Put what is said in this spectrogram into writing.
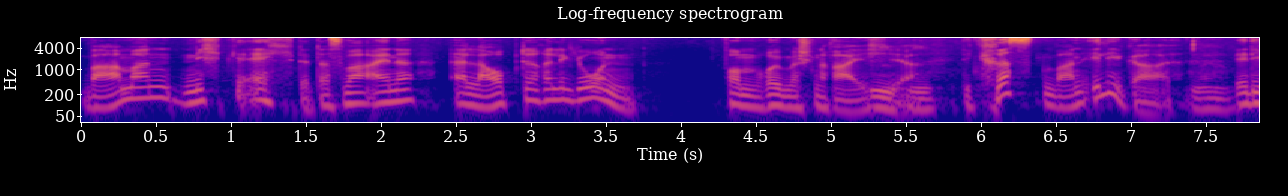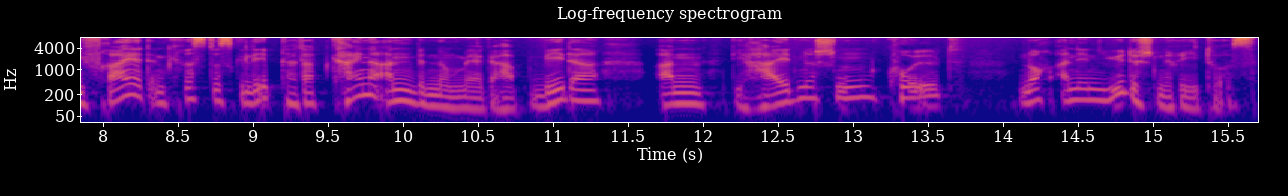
war man nicht geächtet. Das war eine erlaubte Religion vom römischen Reich hier. Mhm. Die Christen waren illegal. Ja. Wer die Freiheit in Christus gelebt hat, hat keine Anbindung mehr gehabt, weder an die heidnischen Kult noch an den jüdischen Ritus.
